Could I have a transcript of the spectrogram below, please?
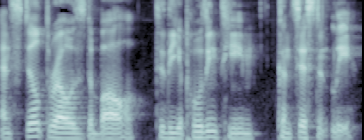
and still throws the ball to the opposing team consistently.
